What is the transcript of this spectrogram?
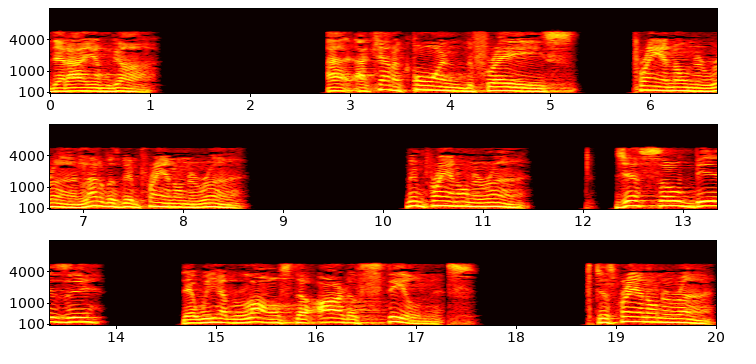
that I am God. I, I kind of coined the phrase praying on the run. A lot of us been praying on the run. Been praying on the run. Just so busy that we have lost the art of stillness. Just praying on the run.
